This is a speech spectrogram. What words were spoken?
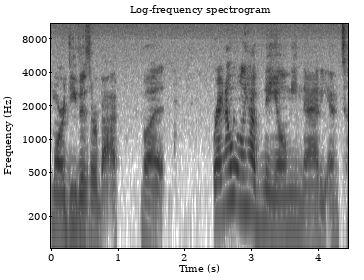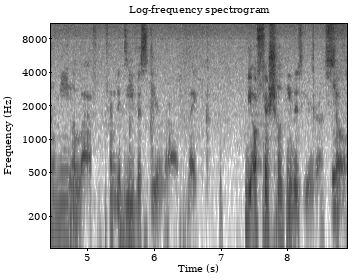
more divas are back. But right now we only have Naomi, Natty, and Tamina left from the divas era, like the official divas era. So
